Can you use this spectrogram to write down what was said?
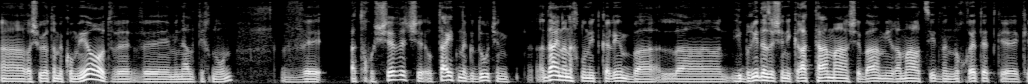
הרשויות המקומיות ו- ומינהל התכנון. ואת חושבת שאותה התנגדות, שעדיין אנחנו נתקלים ב- להיבריד הזה שנקרא תמ"א, שבאה מרמה ארצית ונוחתת כ- כ-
